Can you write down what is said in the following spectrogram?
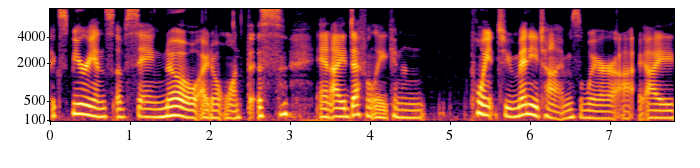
experience of saying, no, I don't want this. And I definitely can point to many times where I, I,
